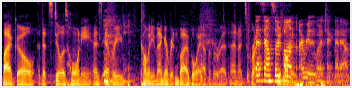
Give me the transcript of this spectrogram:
by a girl that's still as horny as every comedy manga written by a boy I've ever read and it's great. that sounds so You'd fun. I really want to check that out.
